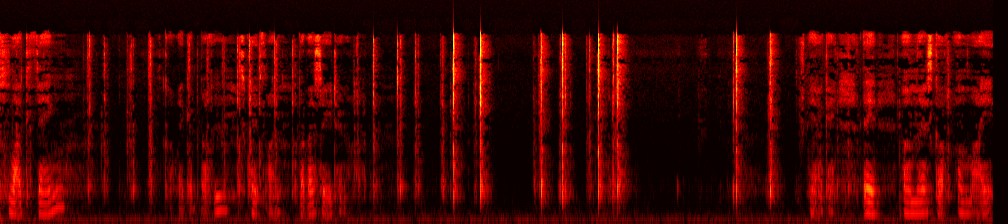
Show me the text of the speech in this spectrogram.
plug thing. Got like a button. It's quite fun, but that's how you turn it on. Yeah, okay. And, um, it's got a light,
